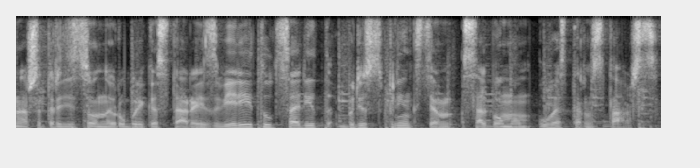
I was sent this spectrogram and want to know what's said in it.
Наша традиционная рубрика «Старые звери». Тут царит Брюс Спрингстен с альбомом «Western Stars».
